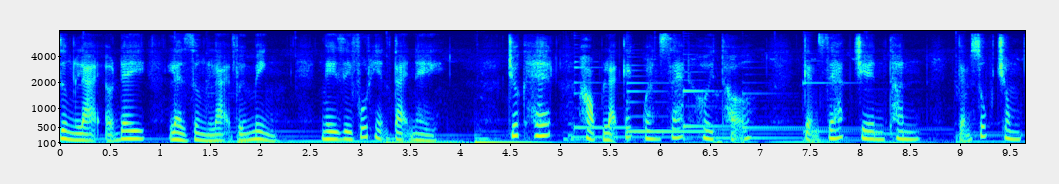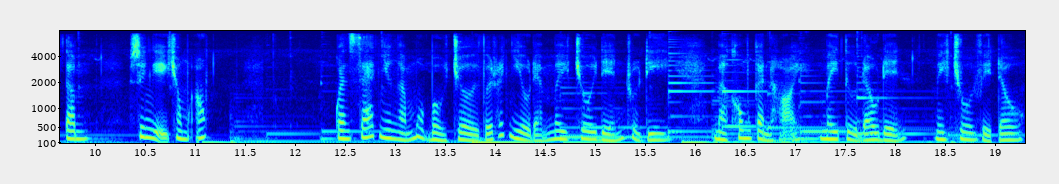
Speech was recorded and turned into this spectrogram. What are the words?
dừng lại ở đây là dừng lại với mình. Ngay giây phút hiện tại này, trước hết, học lại cách quan sát hơi thở, cảm giác trên thân, cảm xúc trong tâm, suy nghĩ trong óc. Quan sát như ngắm một bầu trời với rất nhiều đám mây trôi đến rồi đi, mà không cần hỏi mây từ đâu đến, mây trôi về đâu.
